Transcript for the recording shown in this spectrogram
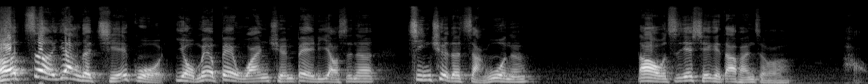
而这样的结果有没有被完全被李老师呢精确的掌握呢？那我直接写给大盘走哦。好，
